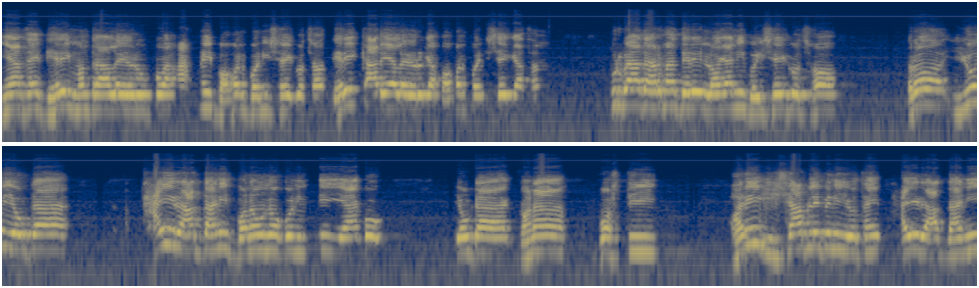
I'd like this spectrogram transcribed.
यहाँ चाहिँ धेरै मन्त्रालयहरूको आफ्नै भवन बनिसकेको छ धेरै कार्यालयहरूका भवन बनिसकेका छन् पूर्वाधारमा धेरै लगानी भइसकेको छ र यो एउटा स्थायी राजधानी बनाउनको निम्ति यहाँको एउटा घना बस्ती हरेक हिसाबले पनि यो चाहिँ स्थायी राजधानी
